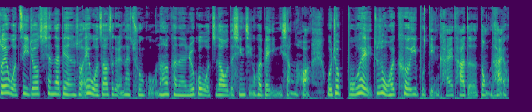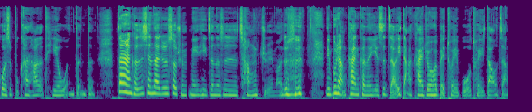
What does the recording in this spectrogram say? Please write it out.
所以我自己就现在变成说，哎，我知道这个人在出国，然后可能如果我知道我的心情会被影响的话，我就不会，就是我会刻意不点开他的动态，或是不看他的贴文等等。当然，可是现在就是社群媒体真的是猖獗嘛，就是 你不想看，可能也是只要一打开就会被推波推到这样。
